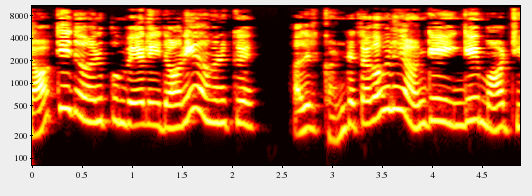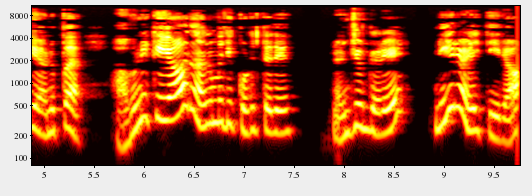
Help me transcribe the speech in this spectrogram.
தாக்கீது அனுப்பும் வேலைதானே அவனுக்கு. அதில் கண்ட தகவலை அங்கே இங்கே மாற்றி அனுப்ப அவனுக்கு யார் அனுமதி கொடுத்தது? நஞ்சுண்டரே நீர் அழைத்தீரா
